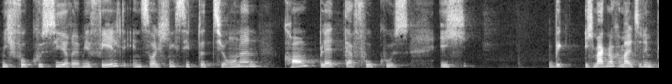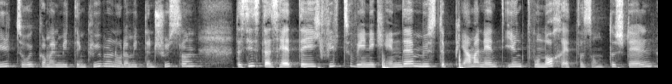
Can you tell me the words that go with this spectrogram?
mich fokussiere. Mir fehlt in solchen Situationen komplett der Fokus. Ich, ich mag noch einmal zu dem Bild zurückkommen mit den Kübeln oder mit den Schüsseln. Das ist, als hätte ich viel zu wenig Hände, müsste permanent irgendwo noch etwas unterstellen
